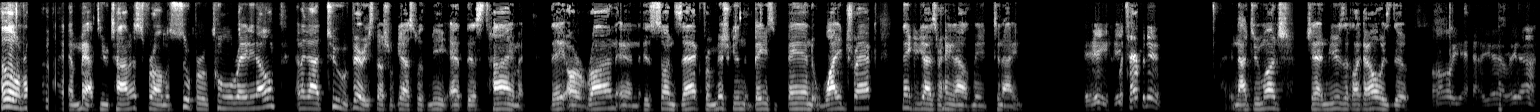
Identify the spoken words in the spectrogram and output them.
Hello, everyone. I am Matthew Thomas from Super Cool Radio, and I got two very special guests with me at this time. They are Ron and his son Zach from Michigan based band Widetrack. Thank you guys for hanging out with me tonight. Hey, what's happening? Not too much, chatting music like I always do. Oh yeah, yeah, right on.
